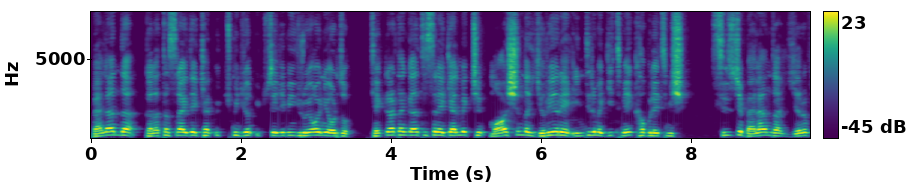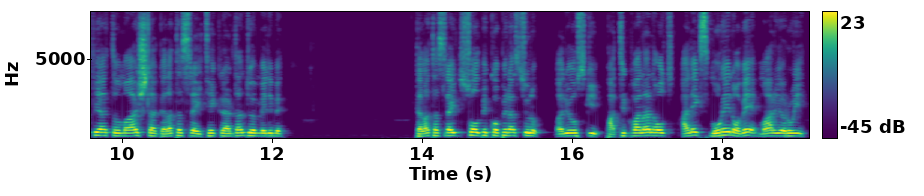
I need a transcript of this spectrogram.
Belanda Galatasaray'dayken 3 milyon 350 bin euroya oynuyordu. Tekrardan Galatasaray'a gelmek için maaşında yarı yarıya indirime gitmeyi kabul etmiş. Sizce Belanda yarı fiyatlı maaşla Galatasaray'a tekrardan dönmeli mi? Galatasaray sol bek operasyonu Alioski, Patrick Van Aanholt, Alex Moreno ve Mario Rui.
